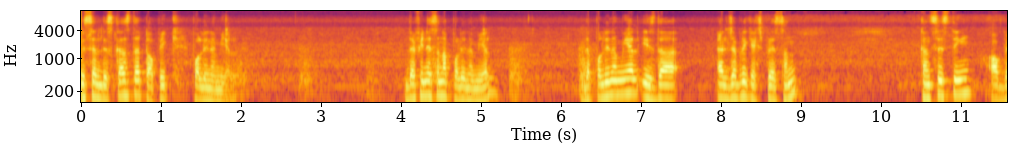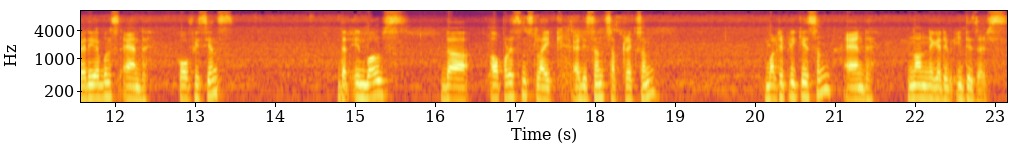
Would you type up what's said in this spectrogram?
we shall discuss the topic polynomial. Definition of polynomial. The polynomial is the algebraic expression consisting of variables and coefficients that involves the operations like addition, subtraction, multiplication and non-negative integers.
